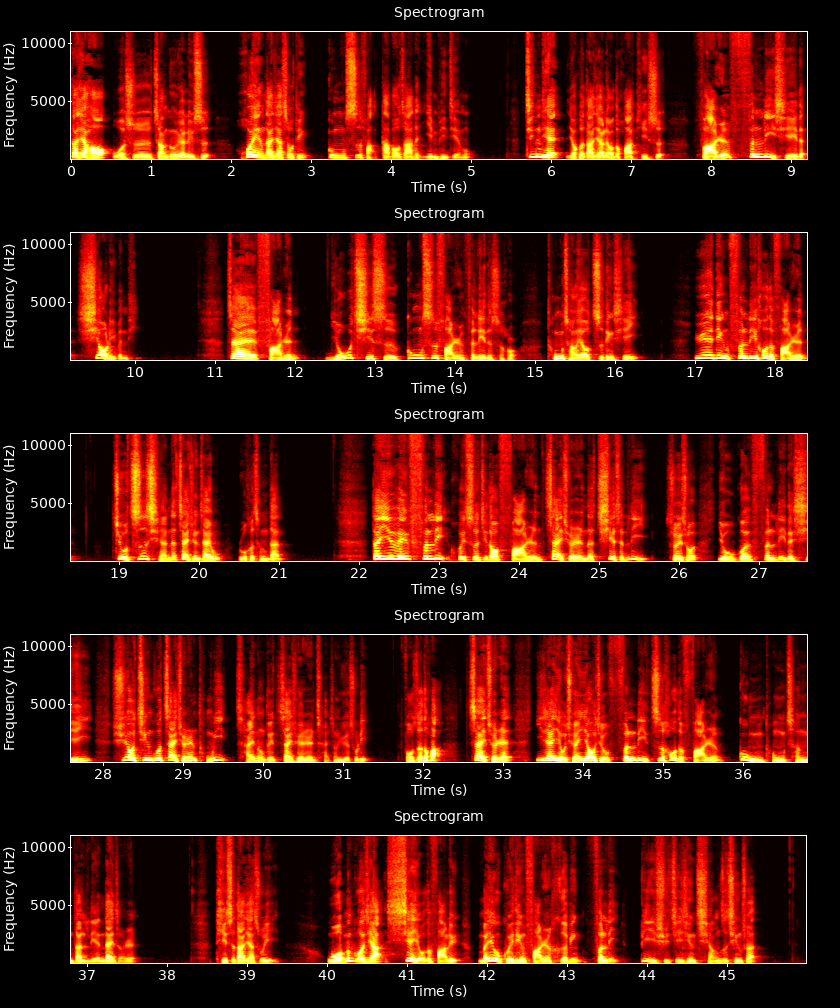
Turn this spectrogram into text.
大家好，我是张根源律师，欢迎大家收听《公司法大爆炸》的音频节目。今天要和大家聊的话题是法人分立协议的效力问题。在法人，尤其是公司法人分立的时候，通常要制定协议，约定分立后的法人就之前的债权债务如何承担。但因为分立会涉及到法人债权人的切身利益，所以说有关分立的协议需要经过债权人同意才能对债权人产生约束力，否则的话，债权人依然有权要求分立之后的法人共同承担连带责任。提示大家注意，我们国家现有的法律没有规定法人合并分立必须进行强制清算。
